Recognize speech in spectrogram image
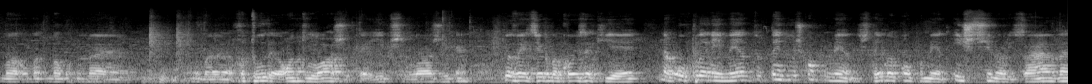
uma, uma, uma, uma ruptura ontológica e epistemológica, ele vai dizer uma coisa que é, não, o planeamento tem duas componentes, tem uma componente institucionalizada,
